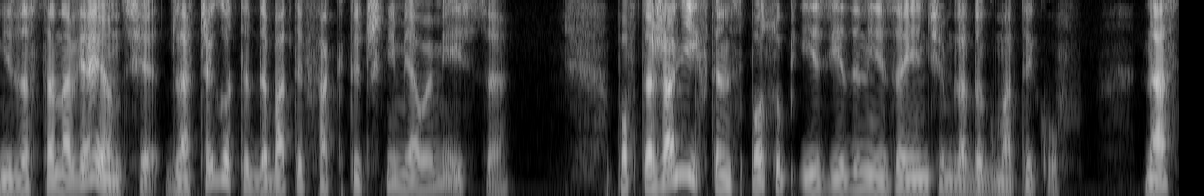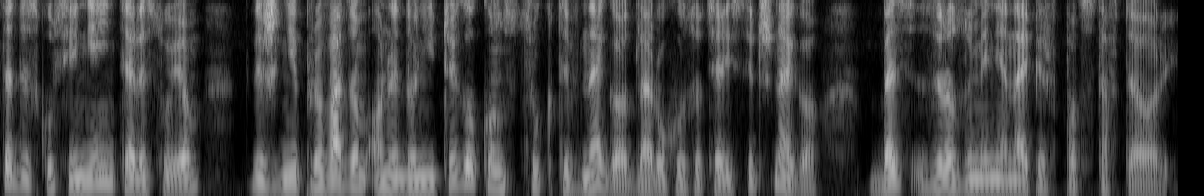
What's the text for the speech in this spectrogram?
nie zastanawiając się, dlaczego te debaty faktycznie miały miejsce. Powtarzanie ich w ten sposób jest jedynie zajęciem dla dogmatyków. Nas te dyskusje nie interesują, gdyż nie prowadzą one do niczego konstruktywnego dla ruchu socjalistycznego, bez zrozumienia najpierw podstaw teorii.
